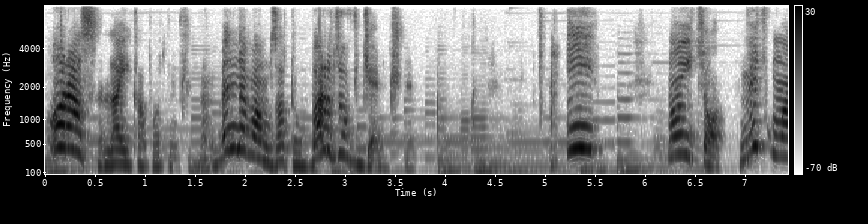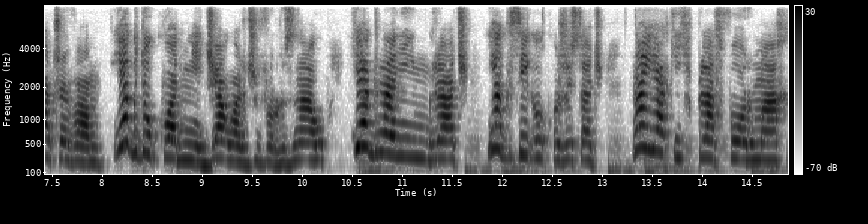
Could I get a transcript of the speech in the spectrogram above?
oraz lajka pod tym filmem. Będę wam za to bardzo wdzięczny. I no i co? Wytłumaczę wam, jak dokładnie działa GeForce Now, jak na nim grać, jak z niego korzystać, na jakich platformach,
